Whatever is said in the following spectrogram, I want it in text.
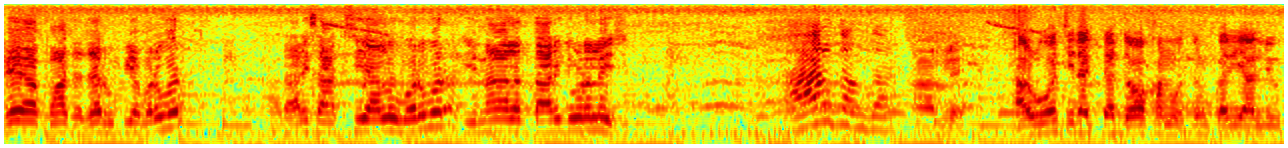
લે આ પાંચ હજાર રૂપિયા બરોબર? તારી સાક્ષી આલુ બરોબર? એ ના હાલત તારી જોડે લઈશ. સારું તમ તાર લે. સારું હોય ચિરાગ દવાખાનું હતું કરી આલ્યું.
